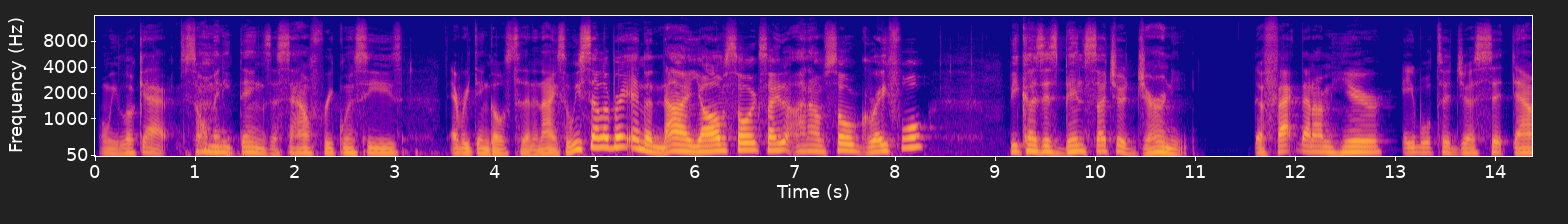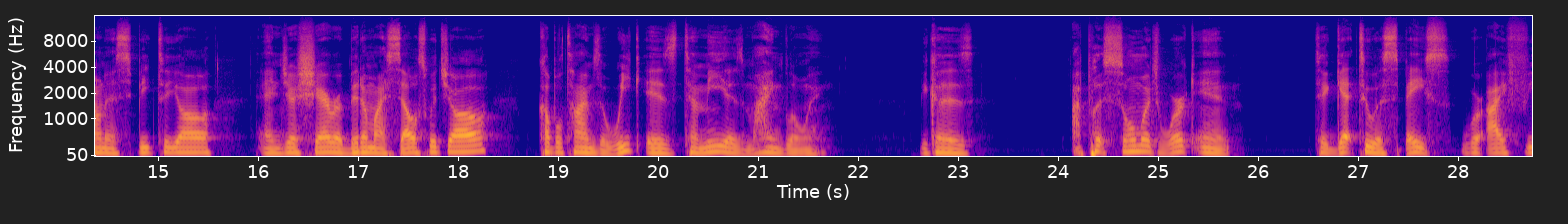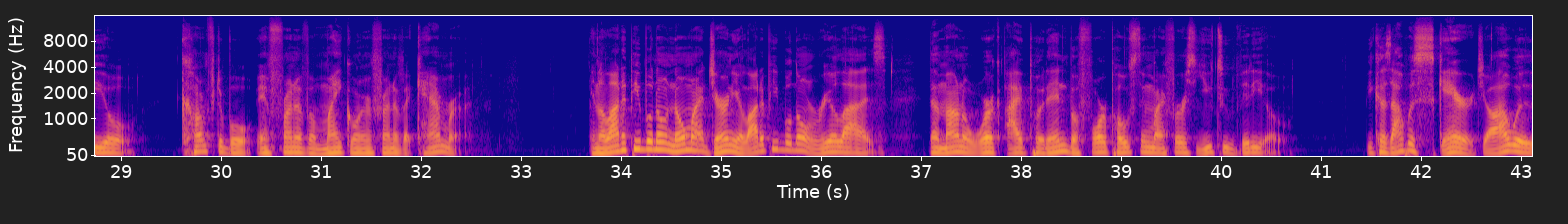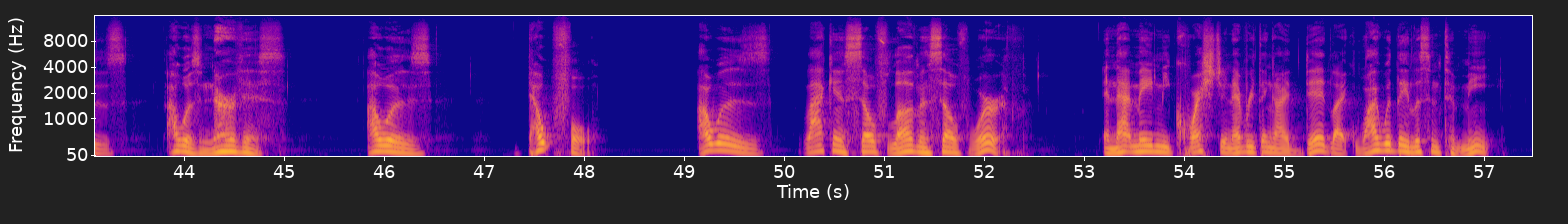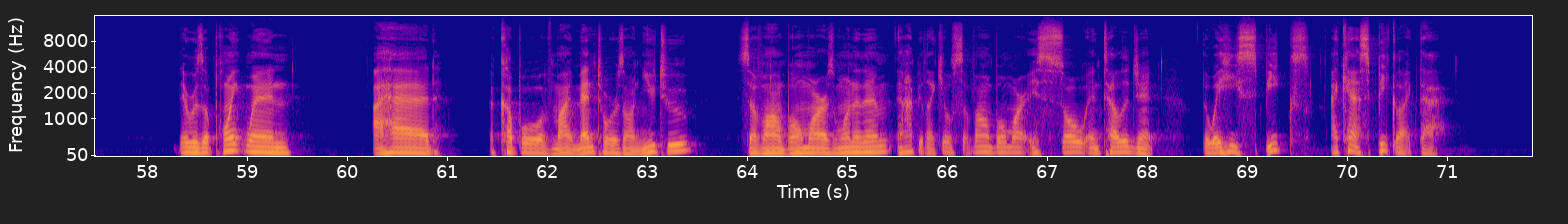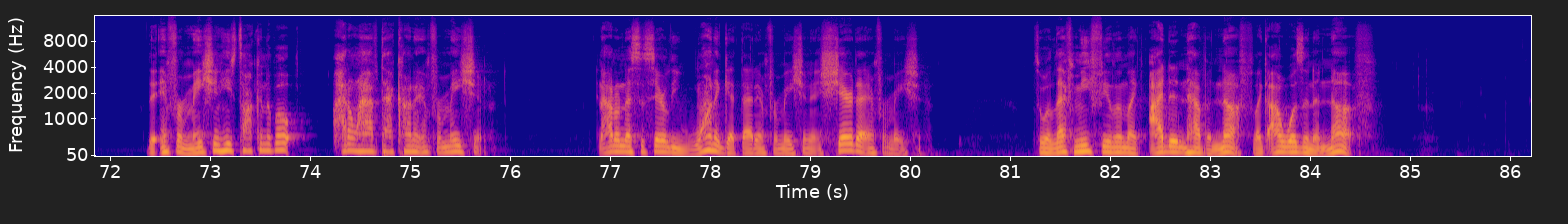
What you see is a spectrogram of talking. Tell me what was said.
when we look at so many things, the sound frequencies, everything goes to the nine. So we celebrating the nine, y'all. I'm so excited and I'm so grateful because it's been such a journey. The fact that I'm here able to just sit down and speak to y'all and just share a bit of myself with y'all a couple times a week is to me is mind blowing because I put so much work in to get to a space where I feel comfortable in front of a mic or in front of a camera. And a lot of people don't know my journey. A lot of people don't realize the amount of work I put in before posting my first YouTube video because I was scared, y'all. I was I was nervous. I was doubtful. I was lacking self-love and self-worth. And that made me question everything I did. Like, why would they listen to me? There was a point when I had a couple of my mentors on YouTube Savon Bomar is one of them. And I'd be like, yo, Savon Bomar is so intelligent. The way he speaks, I can't speak like that. The information he's talking about, I don't have that kind of information. And I don't necessarily want to get that information and share that information. So it left me feeling like I didn't have enough, like I wasn't enough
